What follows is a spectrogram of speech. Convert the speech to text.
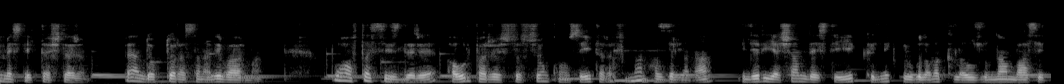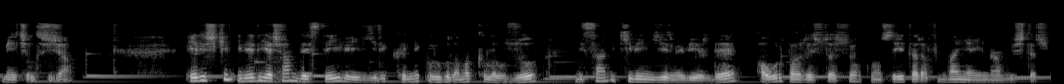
Sevgili meslektaşlarım, ben Doktor Hasan Ali Varman. Bu hafta sizlere Avrupa Restorasyon Konseyi tarafından hazırlanan İleri Yaşam Desteği Klinik Uygulama Kılavuzu'ndan bahsetmeye çalışacağım. Erişkin İleri Yaşam Desteği ile ilgili klinik uygulama kılavuzu Nisan 2021'de Avrupa Restorasyon Konseyi tarafından yayınlanmıştır.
